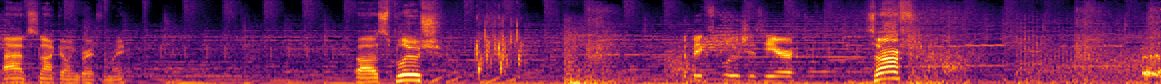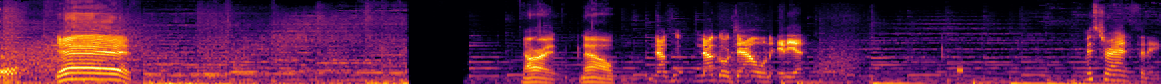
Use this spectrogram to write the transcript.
That's not going great for me. Uh, sploosh. The big sploosh is here. Surf! Yay! Alright, now. Now go, now go down, idiot. Mr. Anthony,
